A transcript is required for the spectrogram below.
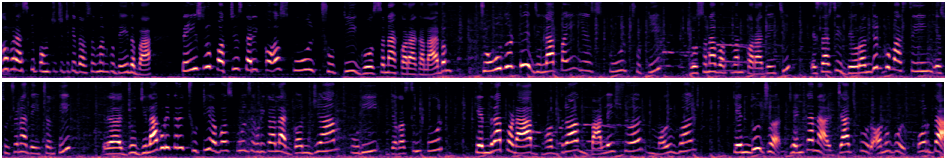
ଖବର ଆସିକି ପହଞ୍ଚୁଛି ଟିକେ ଦର୍ଶକମାନଙ୍କୁ ଦେଇଦେବା ତେଇଶରୁ ପଚିଶ ତାରିଖ ସ୍କୁଲ ଛୁଟି ଘୋଷଣା କରାଗଲା ଏବଂ ଚଉଦଟି ଜିଲ୍ଲା ପାଇଁ ଏ ସ୍କୁଲ ଛୁଟି ঘোষণা বর্তমান করা যাইছি এসআরসি দেওরঞ্জন কুমার সিং এ সূচনা দিয়েছেন যে জেলাগুড়িকরে ছুটি হব স্কুল সেগুড়িক হল গঞ্জাম পুরী জগৎসিংহপুর কেন্দ্রাপড়া ভদ্রক বালেশ্বর ময়ূরভঞ্জ কেন্দুঝর ঢেঙ্কানাল যাজপুর অনুগুল খୋର୍ଦ୍ଧା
